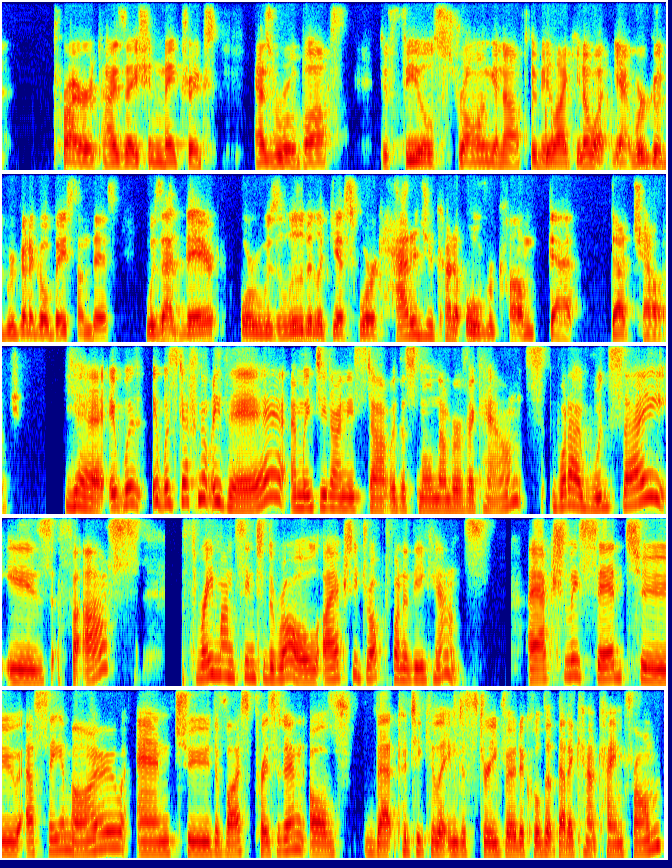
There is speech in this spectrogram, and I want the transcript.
prioritization matrix as robust to feel strong enough to be like you know what? Yeah we're good. We're going to go based on this. Was that there or was a little bit of guesswork? How did you kind of overcome that that challenge yeah, it was it was definitely there and we did only start with a small number of accounts. What I would say is for us, three months into the role, I actually dropped one of the accounts. I actually said to our CMO and to the vice president of that particular industry vertical that that account came from,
